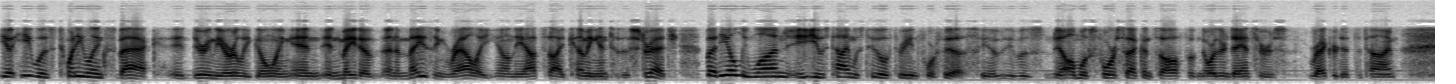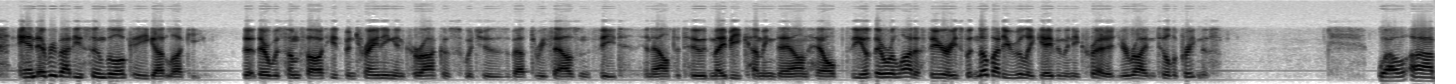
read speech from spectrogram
you know, he was 20 lengths back uh, during the early going and and made a, an amazing rally on the outside coming into the stretch. But he only won. His time was 203 and four fifths. You know, it was you know, almost four seconds off of Northern Dancer's record at the time, and everybody assumed, well, okay, he got lucky That there was some thought he'd been training in Caracas, which is about 3,000 feet in altitude. Maybe coming down helped. You know, there were a lot of theories, but nobody really gave him any credit. You're right, until the Preakness. Well, uh,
